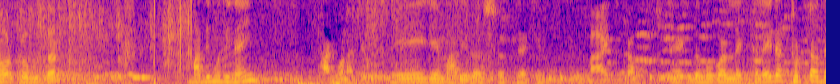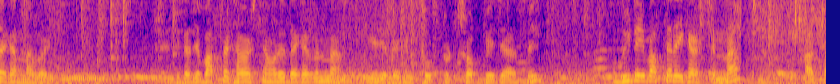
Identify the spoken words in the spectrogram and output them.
নর কবুতর। মাদি মুদি নাই? থাকব না কেউ। এই যে মাদি দর্শক দেখেন। লাইট কালার একদম কালার এটা ঠোঁটটাও দেখেন না ভাই। এটা যে বাচ্চা খাওয়া আসছে আমাদের দেখাবেন না? এই যে দেখেন ঠোঁট টোট সব ভেজা আছে। দুইটাই বাচ্চারাই খেয়ে আসছেন না? আচ্ছা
